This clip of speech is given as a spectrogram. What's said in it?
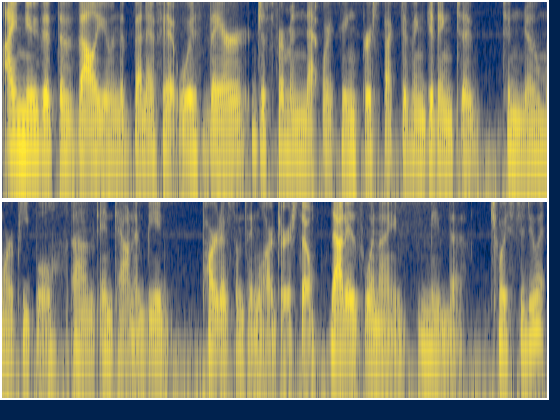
I knew that the value and the benefit was there just from a networking perspective and getting to to know more people um, in town and be part of something larger. So that is when I made the choice to do it.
